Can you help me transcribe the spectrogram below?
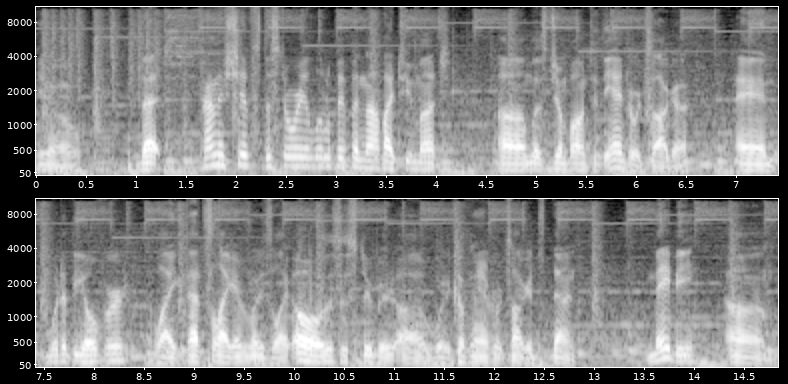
you know, that kind of shifts the story a little bit, but not by too much. Um, let's jump on to the Android Saga. And would it be over? Like, that's like everybody's like, oh, this is stupid. Uh, when it comes to Android Saga, it's done. Maybe. Um,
